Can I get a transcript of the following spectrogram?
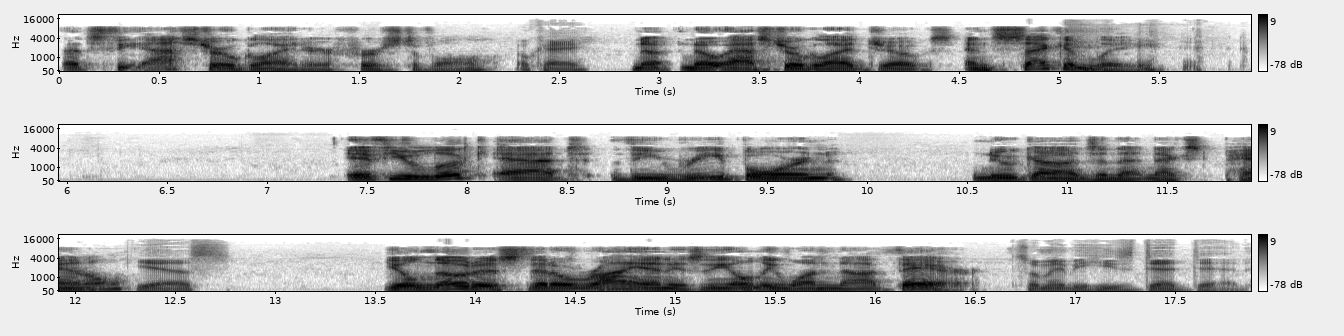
that's the Astroglider. First of all, okay. no no Astroglide jokes. And secondly, if you look at the reborn new gods in that next panel, Yes. you'll notice that Orion is the only one not there. So maybe he's dead, dead.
